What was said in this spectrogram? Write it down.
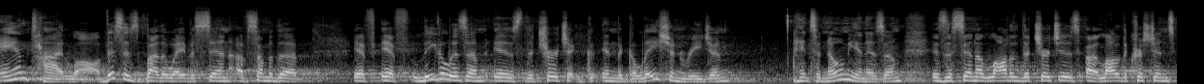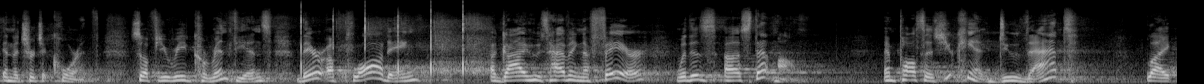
anti law. This is, by the way, the sin of some of the, if, if legalism is the church at, in the Galatian region, Antinomianism is the sin a lot of the churches, a lot of the Christians in the church at Corinth. So if you read Corinthians, they're applauding a guy who's having an affair with his uh, stepmom. And Paul says, You can't do that. Like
